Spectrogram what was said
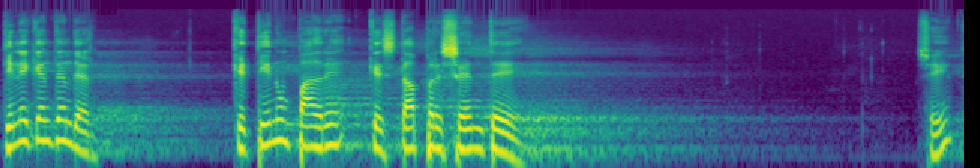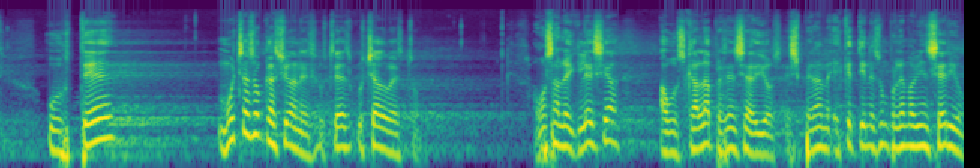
tiene que entender que tiene un Padre que está presente. ¿Sí? Usted, muchas ocasiones, usted ha escuchado esto. Vamos a la iglesia a buscar la presencia de Dios. Espérame, es que tienes un problema bien serio.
